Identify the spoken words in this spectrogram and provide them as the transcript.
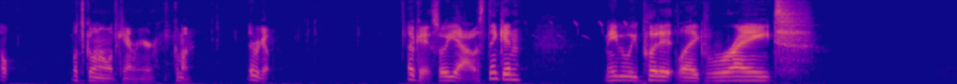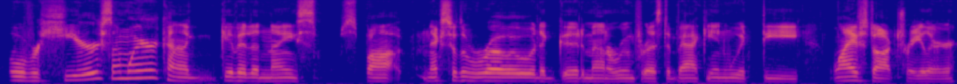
Oh, what's going on with the camera here? Come on. There we go. Okay, so yeah, I was thinking maybe we put it like right over here somewhere, kind of give it a nice spot next to the road, a good amount of room for us to back in with the livestock trailer,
